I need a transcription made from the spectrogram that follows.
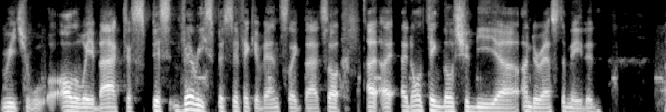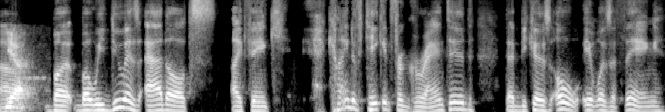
reach all the way back to spe- very specific events like that. So I, I, I don't think those should be uh, underestimated. Um, yeah. But but we do as adults, I think, kind of take it for granted that because oh it was a thing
